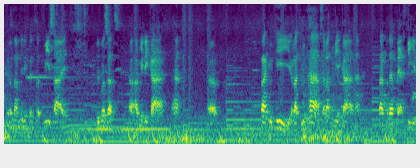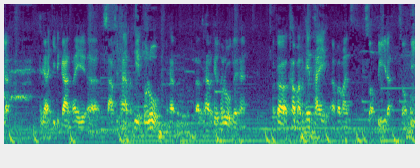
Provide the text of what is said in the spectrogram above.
เดี๋ยวนำนี้เป็นบริษัทวีไซน์เป็นบริษัทอเมริกานะฮะตั้งอยู่ที่รัฐยูทาห์สหรัฐอเมริกานะตั้งมาได้ 8 ปีแล้ว ขยายกิจการไปเอ่อ35 ประเทศทั่วโลกนะครับ35ประเทศทั่วโลกเลยฮะแล้วก็เข้ามาประเทศไทยเอ่อประมาณ 2 ปีแล้ว2ปี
